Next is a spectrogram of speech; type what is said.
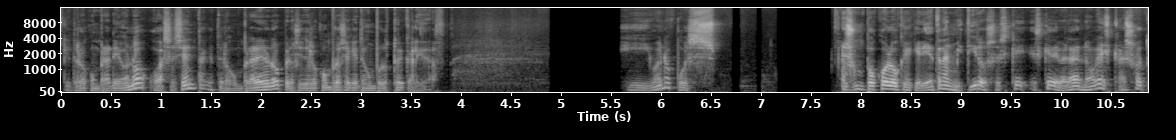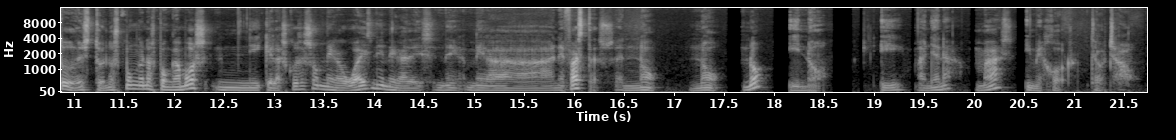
que te lo compraré o no, o a 60, que te lo compraré o no, pero si te lo compro sé que tengo un producto de calidad. Y bueno, pues es un poco lo que quería transmitiros. Es que, es que de verdad, no hagáis caso a todo esto. No os nos pongamos ni que las cosas son mega guays ni mega, mega nefastas. No, no, no y no. Y mañana más y mejor. Chao, chao.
